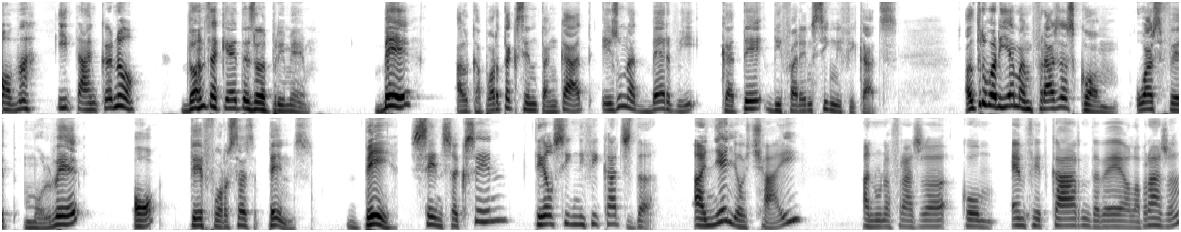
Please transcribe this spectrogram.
Home, i tant que no! Doncs aquest és el primer. B, el que porta accent tancat, és un adverbi que té diferents significats. El trobaríem en frases com ho has fet molt bé o té forces vents. B, sense accent, té els significats de anyell o xai, en una frase com hem fet carn de bé a la brasa,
